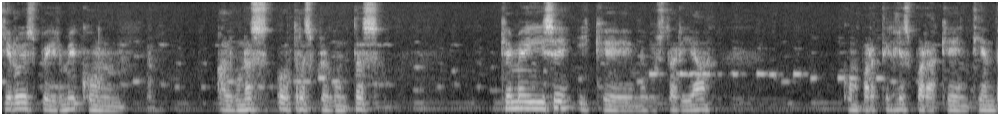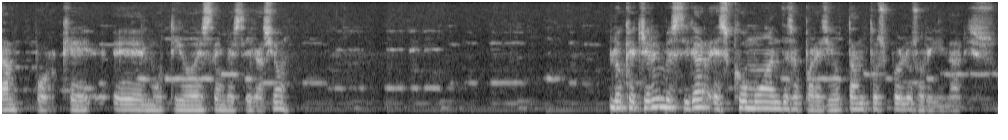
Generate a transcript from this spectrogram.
quiero despedirme con algunas otras preguntas que me hice y que me gustaría compartirles para que entiendan por qué el motivo de esta investigación. Lo que quiero investigar es cómo han desaparecido tantos pueblos originarios,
